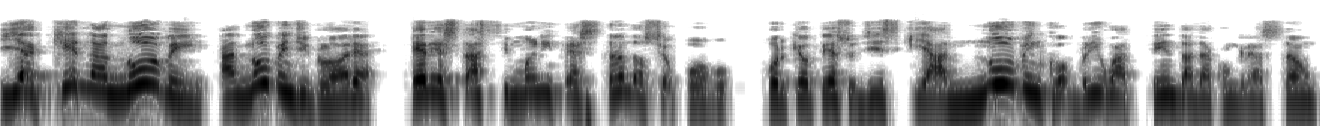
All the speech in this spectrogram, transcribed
E aqui na nuvem, a nuvem de glória, ele está se manifestando ao seu povo, porque o texto diz que a nuvem cobriu a tenda da congregação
